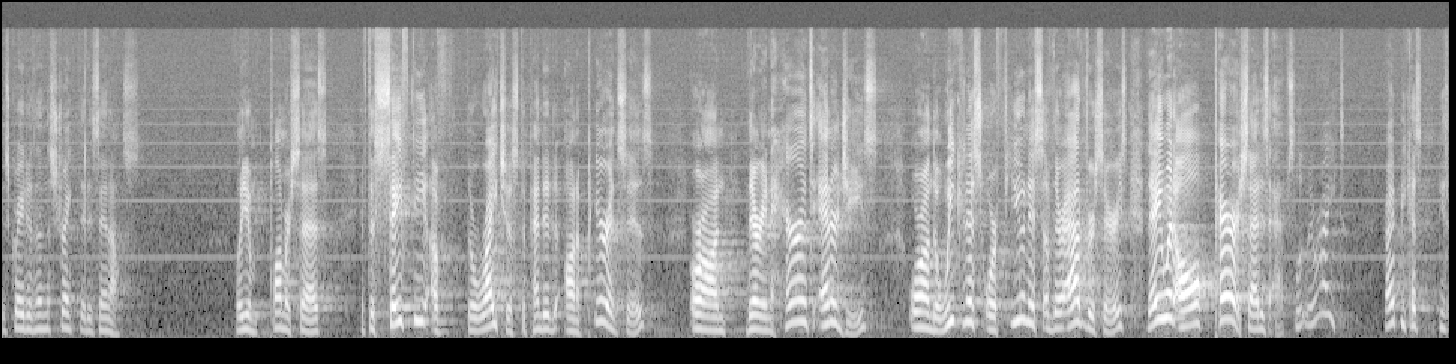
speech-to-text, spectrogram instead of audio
is greater than the strength that is in us. William Plumer says if the safety of the righteous depended on appearances or on their inherent energies or on the weakness or fewness of their adversaries, they would all perish. That is absolutely right. Right? Because, because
